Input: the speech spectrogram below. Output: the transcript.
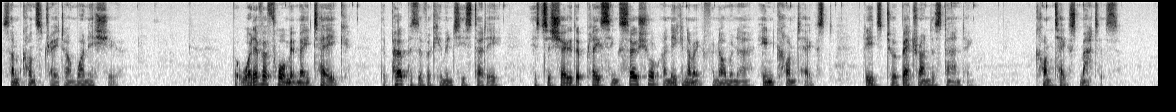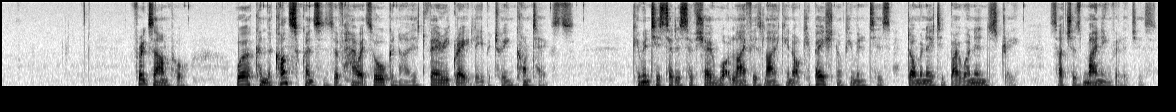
some concentrate on one issue. But whatever form it may take, the purpose of a community study is to show that placing social and economic phenomena in context leads to a better understanding. Context matters. For example, work and the consequences of how it's organised vary greatly between contexts. Community studies have shown what life is like in occupational communities dominated by one industry, such as mining villages.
